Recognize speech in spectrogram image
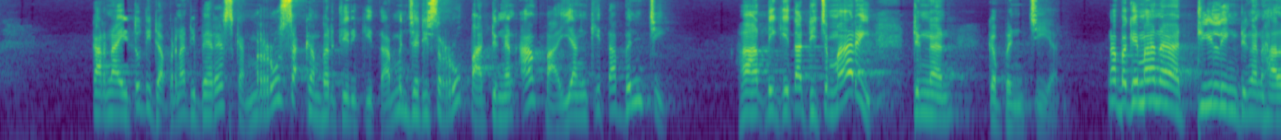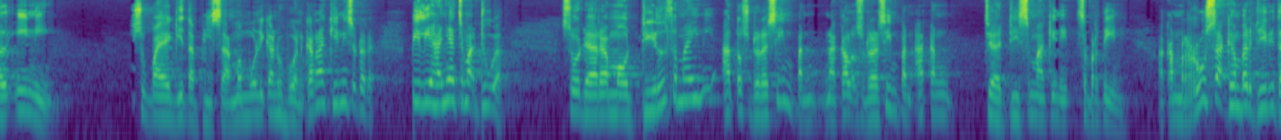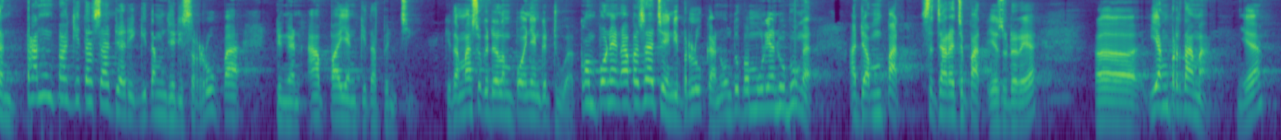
Karena itu tidak pernah dibereskan. Merusak gambar diri kita menjadi serupa dengan apa yang kita benci. Hati kita dicemari dengan kebencian. Nah, bagaimana dealing dengan hal ini supaya kita bisa memulihkan hubungan? Karena gini saudara, pilihannya cuma dua. Saudara mau deal sama ini atau saudara simpan. Nah, kalau saudara simpan akan jadi semakin seperti ini. Akan merusak gambar diri dan tanpa kita sadari kita menjadi serupa dengan apa yang kita benci. Kita masuk ke dalam poin yang kedua. Komponen apa saja yang diperlukan untuk pemulihan hubungan? Ada empat secara cepat ya saudara ya. Uh, yang pertama ya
